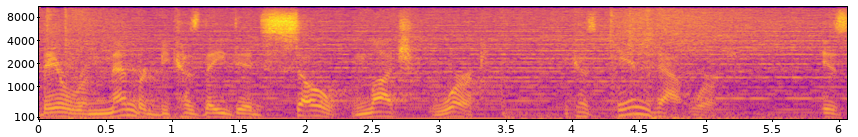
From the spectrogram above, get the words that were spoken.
They are remembered because they did so much work. Because in that work is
